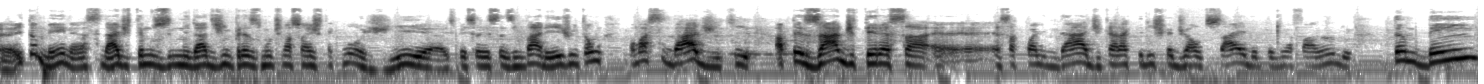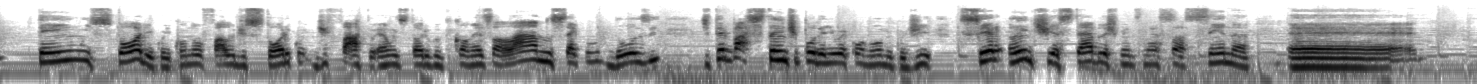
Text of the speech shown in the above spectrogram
É, e também, né, na cidade temos unidades de empresas multinacionais de tecnologia, especialistas em varejo. Então, é uma cidade que, apesar de ter essa, é, essa qualidade, característica de outsider que eu vinha falando, também tem um histórico. E quando eu falo de histórico, de fato, é um histórico que começa lá no século XII de ter bastante poderio econômico, de ser anti-establishment nessa cena é,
